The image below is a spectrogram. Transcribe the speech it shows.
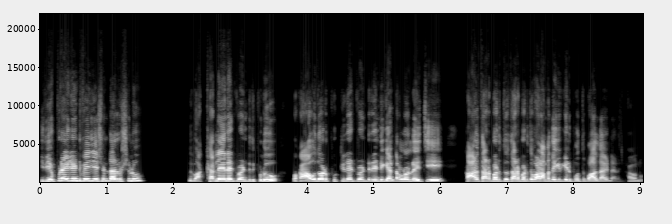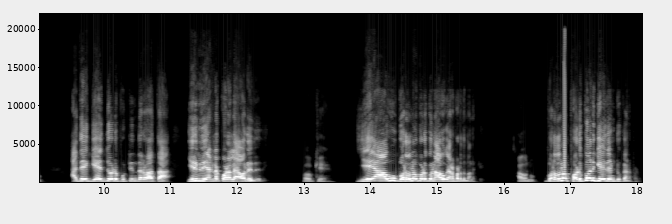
ఇది ఎప్పుడు ఐడెంటిఫై చేసి ఉంటారు ఋషులు? నువ్వు అక్కర్లేనటువంటిది. ఇప్పుడు ఒక ఆవుదోడు పుట్టినటువంటి రెండు గంటల్లో లేచి కాళ్ళు తడబడుతూ తడబడుతూ వాళ్ళ అమ్మ దగ్గరికి వెళ్ళిపోతూ పాలు తాగడానికి. అవును. అదే గేదె దూడ పుట్టిన తర్వాత ఎనిమిది గంటలకు కూడా లేవలేదు అది ఓకే. ఏ ఆవు బురదలో పడుకుని ఆవు కనపడదు మనకి. అవును. బురదలో పడుకొని గేదె అంటూ కనపడదు.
